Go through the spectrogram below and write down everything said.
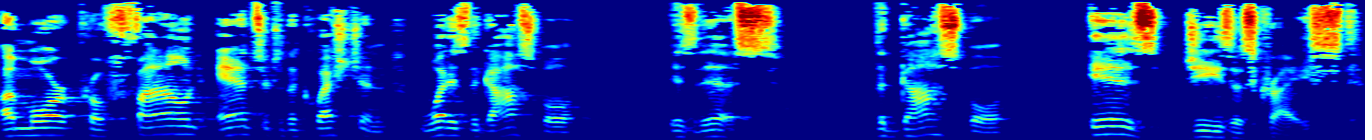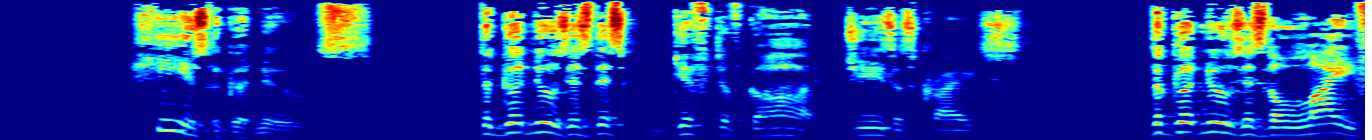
a more profound answer to the question, what is the gospel, is this. The gospel is Jesus Christ. He is the good news. The good news is this gift of God, Jesus Christ. The good news is the life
